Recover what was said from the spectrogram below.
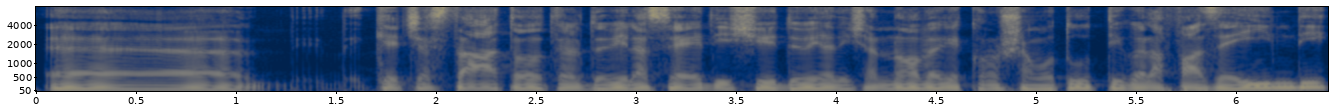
eh, che c'è stato tra il 2016 e il 2019 che conosciamo tutti, quella fase indie,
